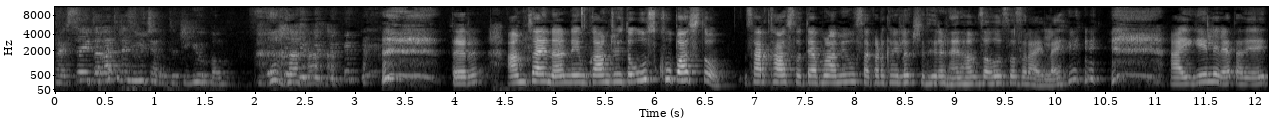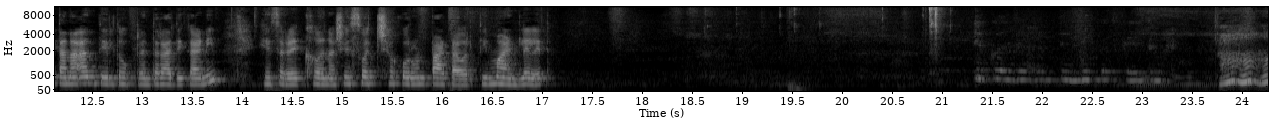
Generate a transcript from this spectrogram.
रात्रीच विचारत होती घेऊ का तर आमचा आहे ना नेमकं आमच्या इथं ऊस खूप असतो. सारखा असतो त्यामुळे आम्ही ऊसाकडे काही लक्ष दिलं नाही. आमचा ऊसच राहिलाय. आई गेलेल्या आता येताना आणतील तोपर्यंत राधिकानी. हे सगळे खण असे स्वच्छ करून पाटावरती मांडलेले आहेत. हा हा हा.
